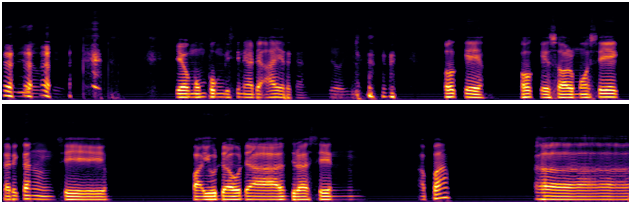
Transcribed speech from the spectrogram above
Iya, oke. ya mumpung di sini ada air kan Yoi. Oke, oke soal musik tadi kan si Pak Yuda udah jelasin apa eh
